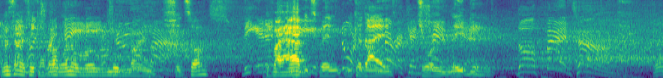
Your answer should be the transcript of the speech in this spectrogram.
Weighing in at I'm just trying to think, have I won a Royal Rumble with my shits off? If I have, it's been because I joined late game. The Phantom. The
